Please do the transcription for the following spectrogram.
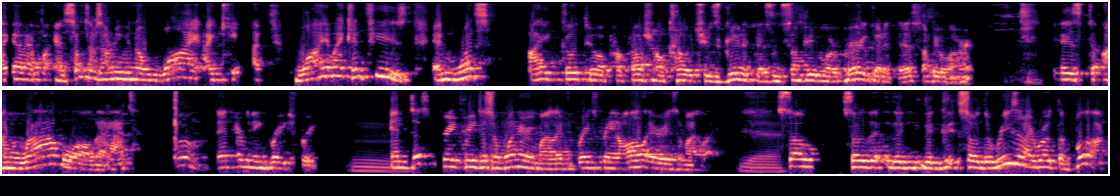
I gotta, and sometimes I don't even know why I can't. Why am I confused? And once I go to a professional coach who's good at this, and some people are very good at this, some people aren't, is to unravel all that. Boom, then everything breaks free, Mm. and it doesn't break free just in one area of my life. It breaks free in all areas of my life. yeah. So, so the, the, the so the reason I wrote the book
